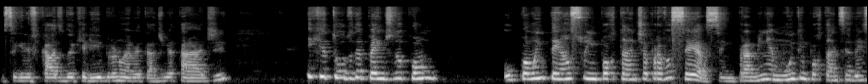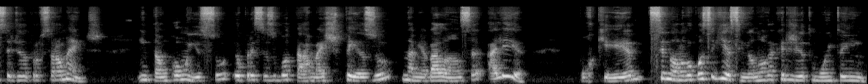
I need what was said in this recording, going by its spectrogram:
O significado do equilíbrio não é metade-metade. E que tudo depende do quão, o quão intenso e importante é para você. Assim, para mim é muito importante ser bem-sucedido profissionalmente. Então, com isso, eu preciso botar mais peso na minha balança ali porque senão não vou conseguir. Assim, eu não acredito muito em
